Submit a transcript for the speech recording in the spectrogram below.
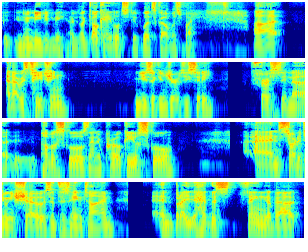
who needed me. I was like, okay, let's do, let's go, let's play. Uh, and I was teaching music in Jersey City, first in uh, public schools, then in parochial school, and started doing shows at the same time. And but I had this thing about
